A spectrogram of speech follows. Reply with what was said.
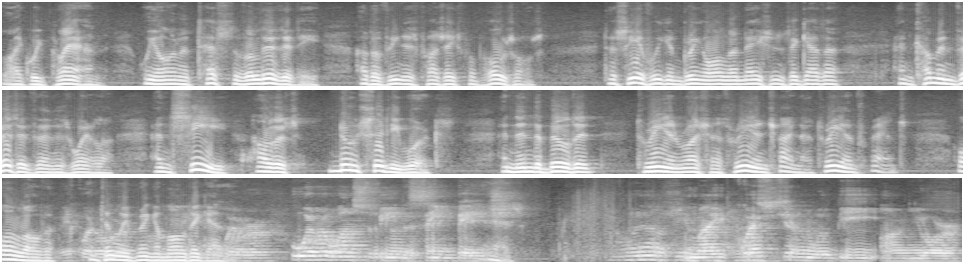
like we planned. We want to test the validity of the Venus Project's proposals to see if we can bring all the nations together and come and visit Venezuela and see how this new city works and then to build it three in Russia, three in China, three in France, all over until we bring them all together. Whoever, whoever wants to be on the same page. Yes. My question would be on your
